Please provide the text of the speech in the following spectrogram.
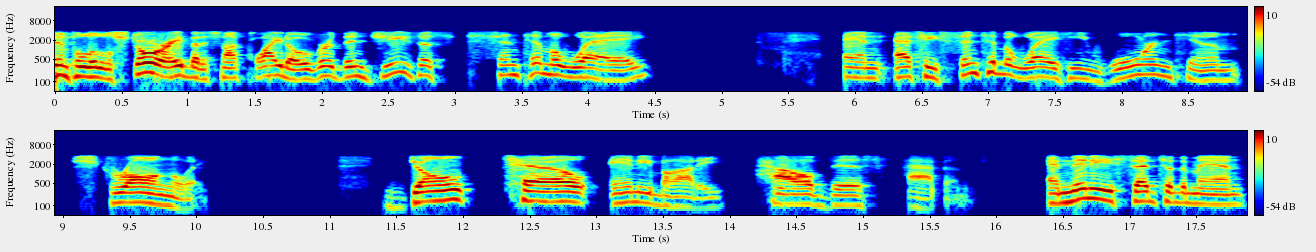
Simple little story, but it's not quite over. Then Jesus sent him away. And as he sent him away, he warned him strongly don't tell anybody how this happened. And then he said to the man,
